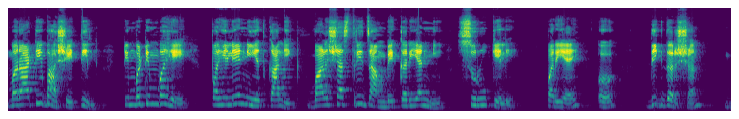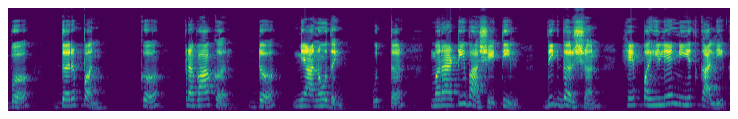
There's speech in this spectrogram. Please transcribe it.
मराठी भाषेतील टिंबटिंब हे पहिले नियतकालिक बाळशास्त्री जांभेकर यांनी सुरू केले. पर्याय अ दिग्दर्शन ब दर्पण क प्रभाकर ड ज्ञानोदय. उत्तर मराठी भाषेतील दिग्दर्शन हे पहिले नियतकालिक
